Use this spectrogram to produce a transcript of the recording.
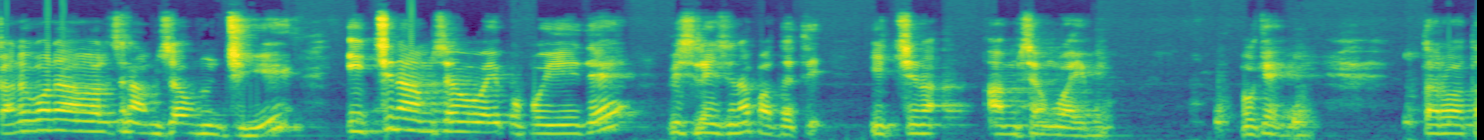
కనుగొనవలసిన అంశం నుంచి ఇచ్చిన అంశం వైపు పోయేదే విశ్లేషణ పద్ధతి. ఇచ్చిన అంశం వైపు. ఓకే. తర్వాత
